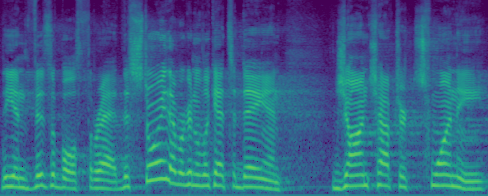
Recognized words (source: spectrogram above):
the invisible thread. The story that we're going to look at today in John chapter 20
